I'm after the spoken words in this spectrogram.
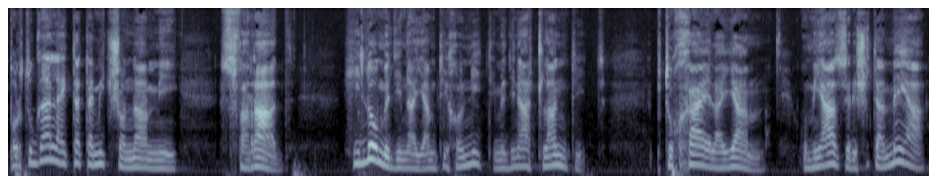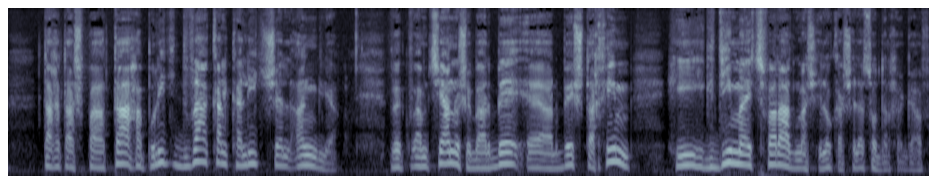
פורטוגל הייתה תמיד שונה מספרד. היא לא מדינה ים תיכונית, היא מדינה אטלנטית, פתוחה אל הים, ומאז ראשית המאה, תחת השפעתה הפוליטית והכלכלית של אנגליה. וכבר ציינו שבהרבה שטחים היא הקדימה את ספרד, מה שלא קשה לעשות דרך אגב,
